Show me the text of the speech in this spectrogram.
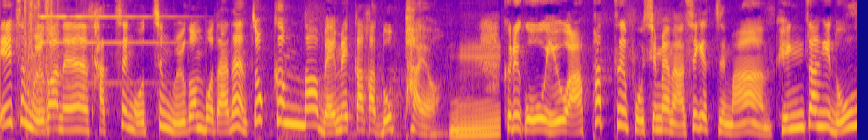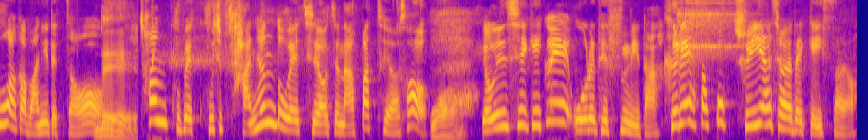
1층 물건은 4층, 5층 물건보다는 조금 더 매매가가 높아요. 음. 그리고 이 아파트 보시면 아시겠지만 굉장히 노후화가 많이 됐죠. 네. 1994년도에 지어진 아파트여서 와. 연식이 꽤 오래됐습니다. 그래서 꼭 주의하셔야 될 게 있어요.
